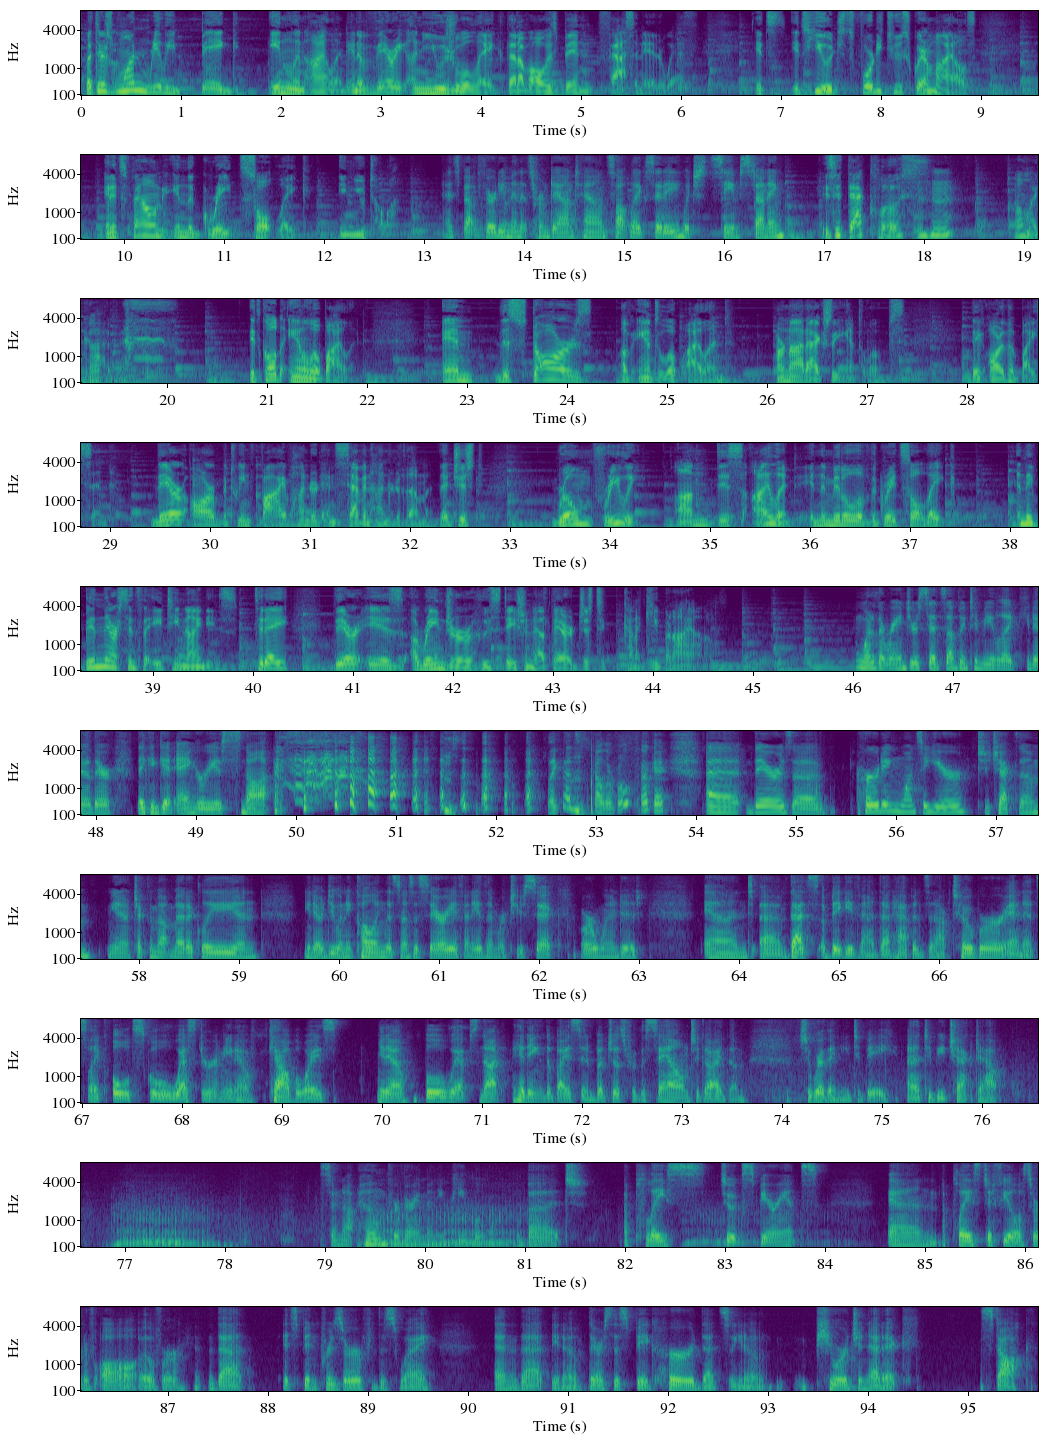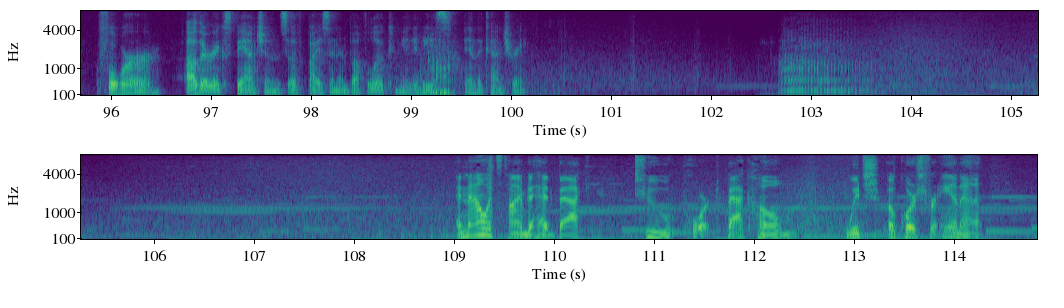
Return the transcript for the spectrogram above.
But there's one really big inland island in a very unusual lake that I've always been fascinated with. It's, it's huge, it's 42 square miles, and it's found in the Great Salt Lake in Utah. It's about 30 minutes from downtown Salt Lake City, which seems stunning. Is it that close? Mm-hmm. Oh my God. it's called Antelope Island. And the stars of Antelope Island are not actually antelopes, they are the bison. There are between 500 and 700 of them that just roam freely on this island in the middle of the Great Salt Lake. And they've been there since the 1890s. Today, there is a ranger who's stationed out there just to kind of keep an eye on them. One of the rangers said something to me like, you know, they're they can get angry as snot. like that's colorful. Okay. Uh, there's a herding once a year to check them, you know, check them out medically and, you know, do any culling that's necessary if any of them are too sick or wounded. And um, that's a big event that happens in October. And it's like old school Western, you know, cowboys, you know, bull whips, not hitting the bison, but just for the sound to guide them to where they need to be uh, to be checked out. So, not home for very many people, but a place to experience and a place to feel sort of awe over that it's been preserved this way. And that you know there's this big herd that's you know pure genetic stock for other expansions of bison and buffalo communities in the country. And now it's time to head back to port, back home, which, of course, for Anna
